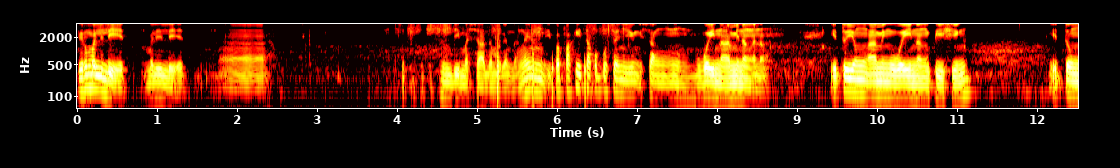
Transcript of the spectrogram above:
pero maliliit. Maliliit. Uh, hindi masyado maganda. Ngayon, ipapakita ko po sa inyo yung isang way namin ng ano. Ito yung aming way ng fishing. Itong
